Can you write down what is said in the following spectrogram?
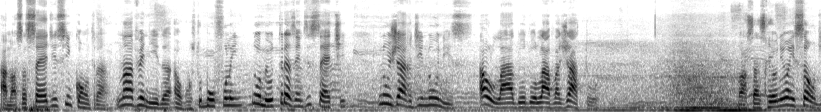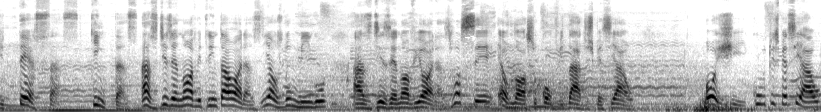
A nossa sede se encontra na Avenida Augusto Buffolin, número 307, no Jardim Nunes, ao lado do Lava Jato. Nossas reuniões são de terças, quintas, às 19h30 horas e aos domingos, às 19 horas. Você é o nosso convidado especial. Hoje, culto especial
